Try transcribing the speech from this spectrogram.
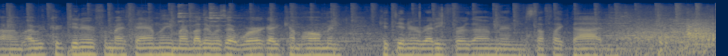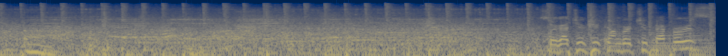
um, I would cook dinner for my family. My mother was at work. I'd come home and get dinner ready for them and stuff like that. And, uh, So I got two cucumber, two peppers.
